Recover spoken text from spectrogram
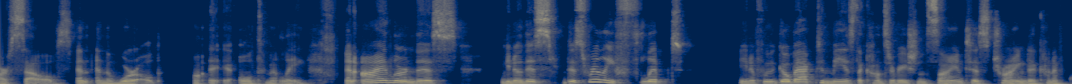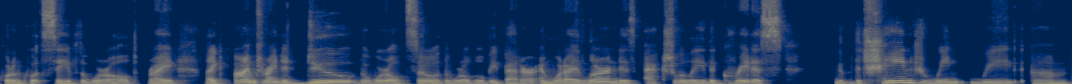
ourselves and, and the world uh, ultimately and i learned this you know this this really flipped you know, if we go back to me as the conservation scientist trying to kind of quote unquote save the world, right? Like I'm trying to do the world so the world will be better. And what I learned is actually the greatest the change we we um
